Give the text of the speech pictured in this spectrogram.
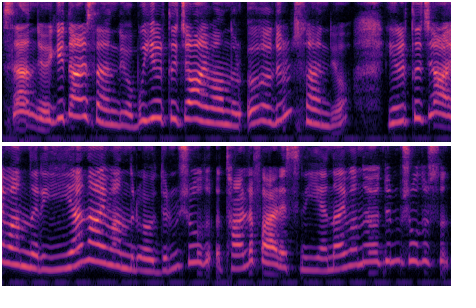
sen diyor gidersen diyor bu yırtıcı hayvanları öldürürsen diyor yırtıcı hayvanları yiyen hayvanları öldürmüş olur. Tarla faresini yiyen hayvanı öldürmüş olursun.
